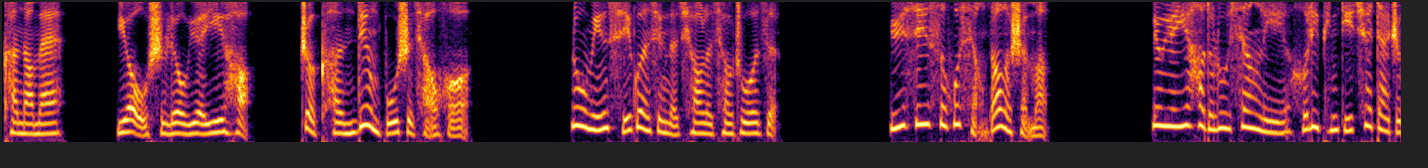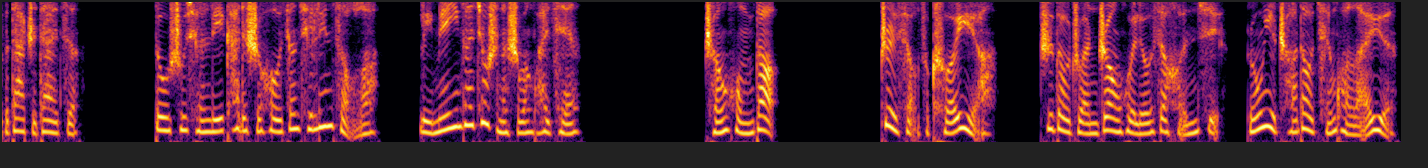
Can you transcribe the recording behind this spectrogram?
看到没？又是六月一号，这肯定不是巧合。陆明习惯性的敲了敲桌子。于西似乎想到了什么。六月一号的录像里，何丽萍的确带着个大纸袋子，窦书全离开的时候将其拎走了，里面应该就是那十万块钱。陈红道：“这小子可以啊。”知道转账会留下痕迹，容易查到钱款来源，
